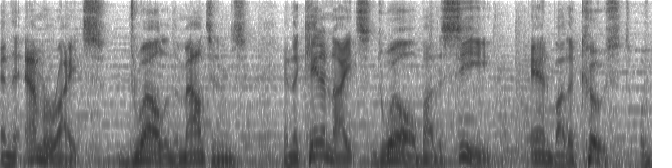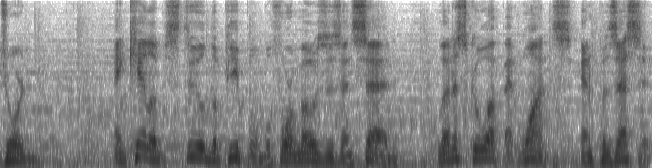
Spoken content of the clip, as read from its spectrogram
and the Amorites dwell in the mountains, and the Canaanites dwell by the sea and by the coast of Jordan. And Caleb stilled the people before Moses and said, Let us go up at once and possess it,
